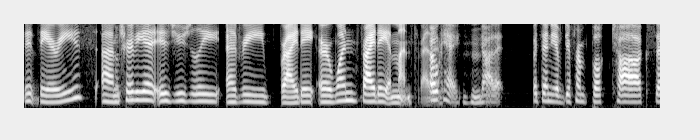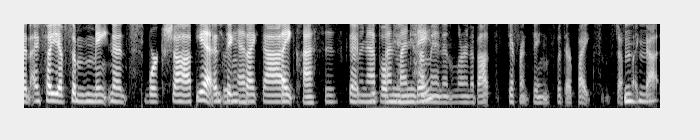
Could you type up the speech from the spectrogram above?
it varies. Um, Okay. trivia is usually every Friday or one Friday a month rather. Okay, Mhm. got it. But then you have different book talks and I saw you have some maintenance workshops Yes, and things like that. Bike classes that coming up people on can Mondays. come in and learn about different things with their bikes and stuff like Mhm. that,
